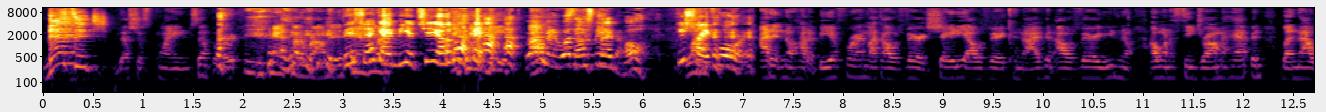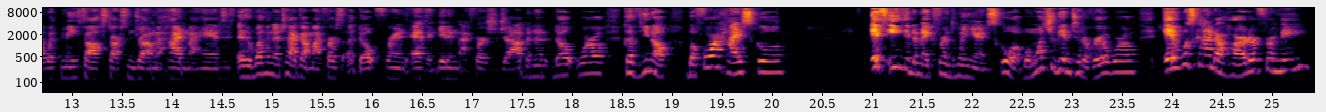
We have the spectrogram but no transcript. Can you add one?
Message. That's just plain simple. You can't cut around it. It Bitch, can't that gave me a chill. it can't Wait a minute, what do you straight. mean? Oh, He's Like, straightforward. I didn't know how to be a friend. Like I was very shady. I was very conniving. I was very, you know, I want to see drama happen, but not with me. So I'll start some drama, hide my hands. It wasn't until I got my first adult friend, as in getting my first job in the adult world. Because you know, before high school, it's easy to make friends when you're in school, but once you get into the real world, it was kind of harder for me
